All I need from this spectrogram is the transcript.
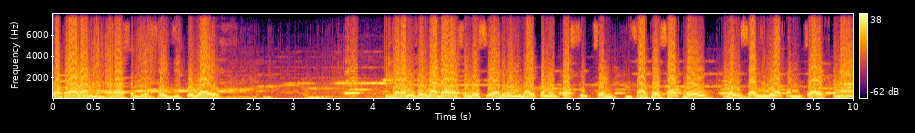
કપરાડાના ધારાસભ્ય શ્રી જીતુભાઈ ધરમપુરના ધારાસભ્ય શ્રી અરવિંદભાઈ પણ ઉપસ્થિત છે. સાથે સાથે વલસાડ જિલ્લા પંચાયતના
